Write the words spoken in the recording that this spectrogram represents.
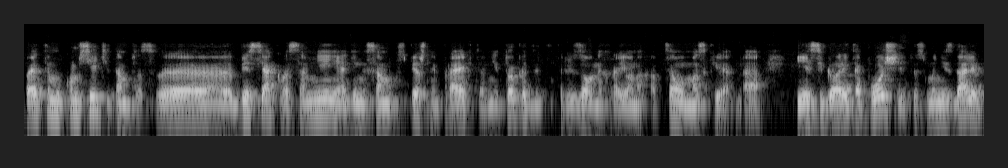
Поэтому Кумсити там э, без всякого сомнения один из самых успешных проектов не только в децентрализованных районах, а в целом в Москве. Да. если говорить о площади, то есть мы не сдали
